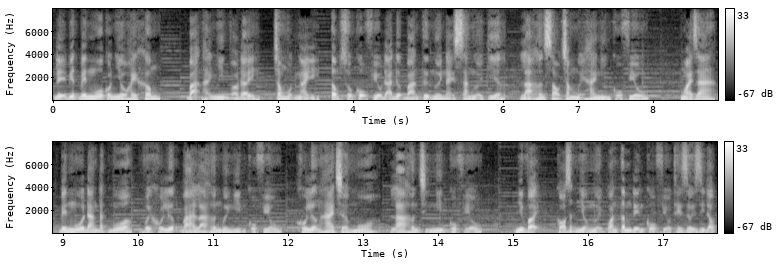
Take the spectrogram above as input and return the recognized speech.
để biết bên mua có nhiều hay không. Bạn hãy nhìn vào đây, trong một ngày, tổng số cổ phiếu đã được bán từ người này sang người kia là hơn 612.000 cổ phiếu. Ngoài ra, bên mua đang đặt mua với khối lượng 3 là hơn 10.000 cổ phiếu, khối lượng 2 chờ mua là hơn 9.000 cổ phiếu. Như vậy, có rất nhiều người quan tâm đến cổ phiếu thế giới di động.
